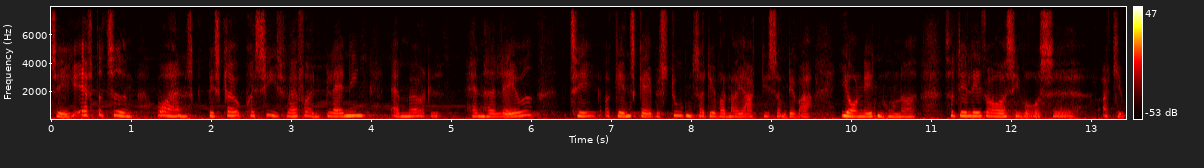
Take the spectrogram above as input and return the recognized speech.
til eftertiden, hvor han beskrev præcis, hvad for en blanding af mørtel han havde lavet til at genskabe stukken, så det var nøjagtigt, som det var i år 1900. Så det ligger også i vores øh, arkiv.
